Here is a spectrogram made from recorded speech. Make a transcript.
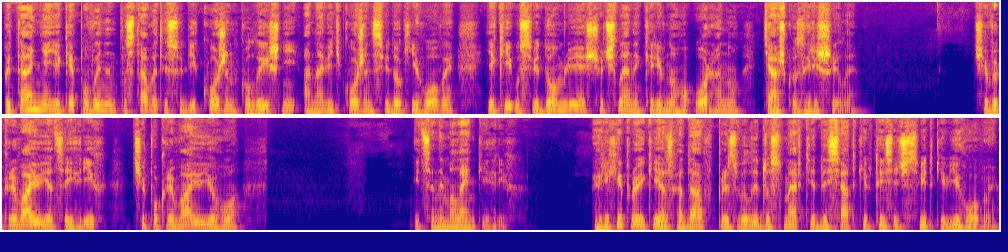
Питання, яке повинен поставити собі кожен колишній, а навіть кожен свідок Єгови, який усвідомлює, що члени керівного органу тяжко згрішили. Чи викриваю я цей гріх, чи покриваю його? І це не маленький гріх. Гріхи, про які я згадав, призвели до смерті десятків тисяч свідків Єгови.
